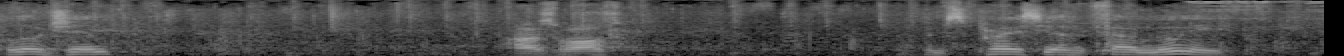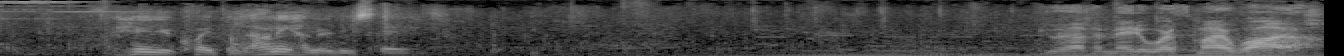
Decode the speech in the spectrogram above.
Hello, Jim. Oswald? I'm surprised you haven't found Mooney. I hear you're quite the bounty hunter these days. You haven't made it worth my while.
